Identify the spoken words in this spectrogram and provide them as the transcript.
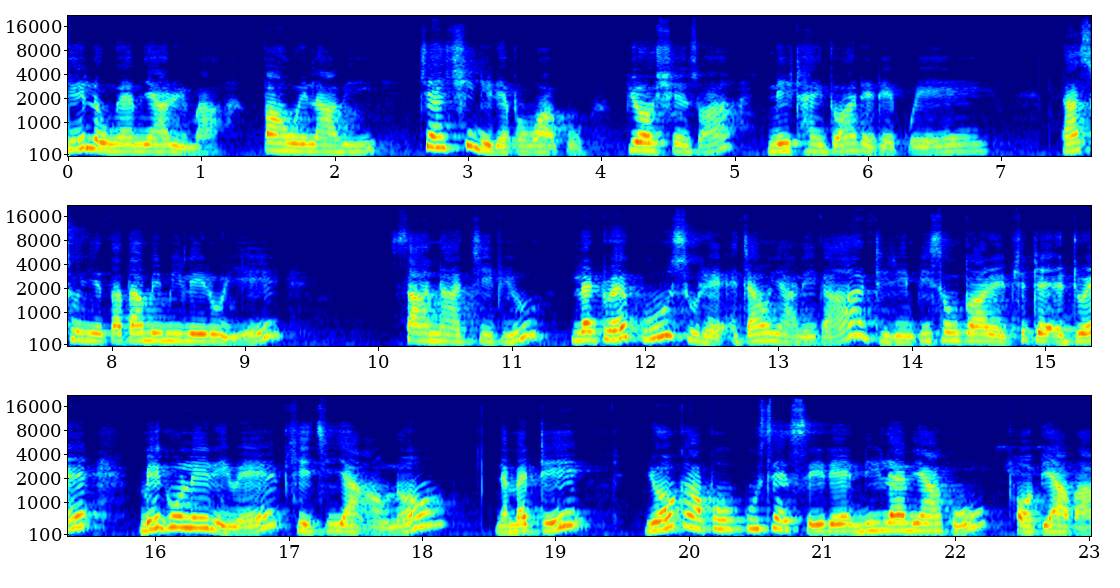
ရေးလုပ်ငန်းများတွေမှာပါဝင်လာပြီးကြန့်ရှိနေတဲ့ဘဝကိုပျော်ရွှင်စွာနေထိုင်သွားတယ်တဲ့ကွယ်။ ဒါဆိုရင်တတမီမီလေးတို့ရေစာနာကြည့်ပြူလက်တွဲကူဆိုတဲ့အကြောင်းအရာလေးကဒီရင်ပြီးဆုံးသွားတယ်ဖြစ်တဲ့အတွက်မိကွန်းလေးတွေပဲဖြည့်ကြည့်ရအောင်နော်နံပါတ်1ယောဂပိုးကူးဆက်စေတဲ့နီလန်းများကိုဖော်ပြပါ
